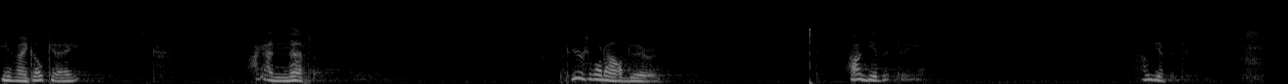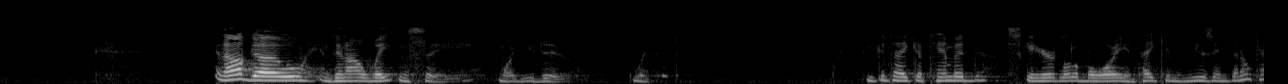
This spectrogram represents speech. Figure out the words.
You think, okay, I got nothing. But here's what I'll do I'll give it to you. I'll give it to you. And I'll go and then I'll wait and see what you do with it. If you can take a timid, scared little boy and take him and use him, then okay.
